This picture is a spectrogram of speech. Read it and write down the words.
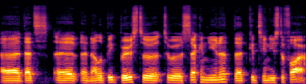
uh, that's uh, another big boost to to a second unit that continues to fire.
